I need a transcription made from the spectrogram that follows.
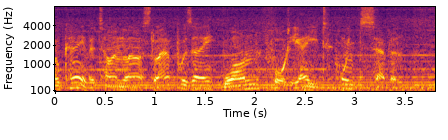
Okay, the time last lap was a 148.7.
